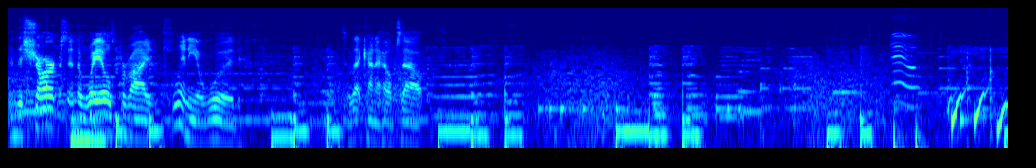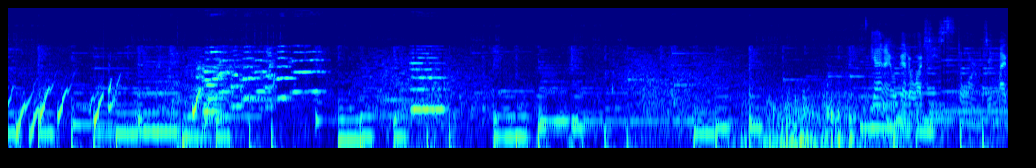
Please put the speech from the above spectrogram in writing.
And the sharks and the whales provide plenty of wood. So that kind of helps out. God, I gotta watch these storms. It might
